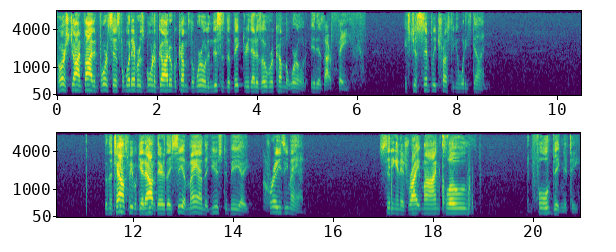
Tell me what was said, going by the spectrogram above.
First John 5 and 4 says, For whatever is born of God overcomes the world, and this is the victory that has overcome the world. It is our faith. It's just simply trusting in what he's done. Then the townspeople get out there, they see a man that used to be a crazy man, sitting in his right mind, clothed in full dignity,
